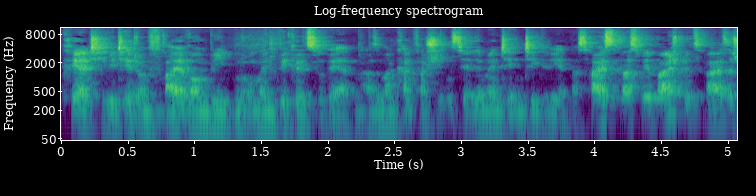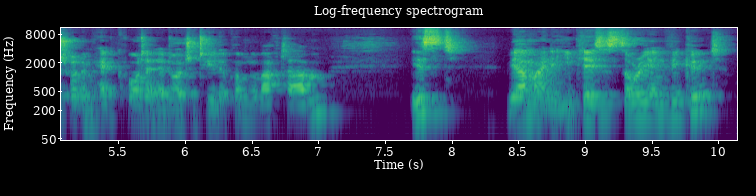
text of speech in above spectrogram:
Kreativität und Freiraum bieten, um entwickelt zu werden. Also man kann verschiedenste Elemente integrieren. Das heißt, was wir beispielsweise schon im Headquarter der Deutschen Telekom gemacht haben, ist, wir haben eine E-Places-Story entwickelt,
